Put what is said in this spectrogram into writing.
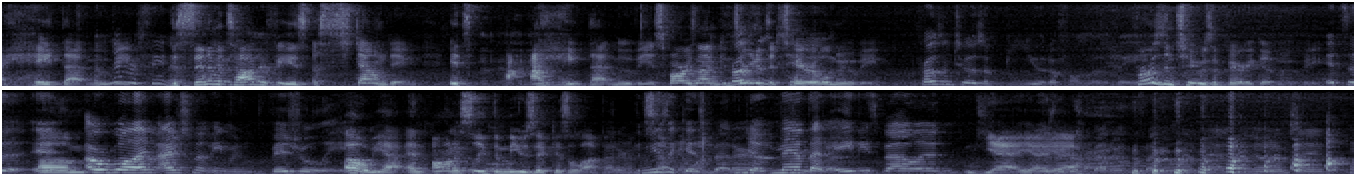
I hate that movie. never seen the cinematography is astounding. It's I, I hate that movie. As far as I'm And concerned, it's a Frozen terrible movie. Frozen 2 is a beautiful movie. Frozen Two is a very good movie. It's a. It, Um, oh, well, I, I just meant even visually. oh yeah, and honestly, the music is a lot better in the, The music is one. better. Yeah, the they have that music 80s ballad. Yeah, yeah, yeah. better in second one, man. You know what I'm saying? Oh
